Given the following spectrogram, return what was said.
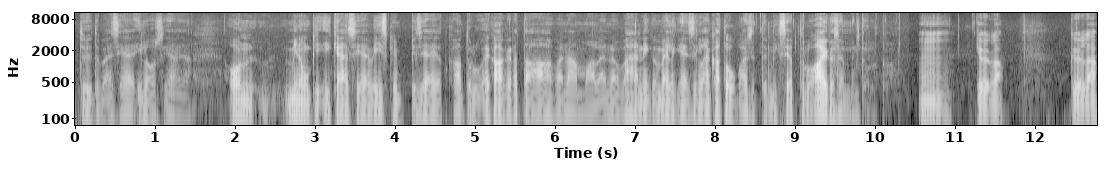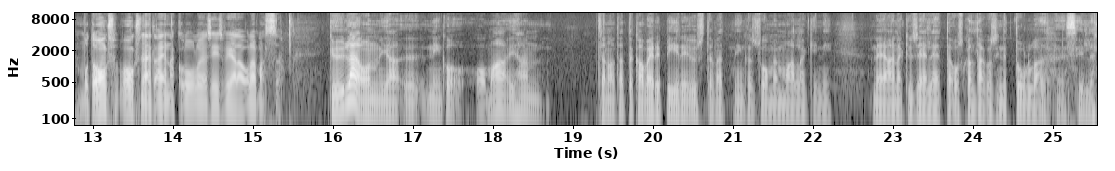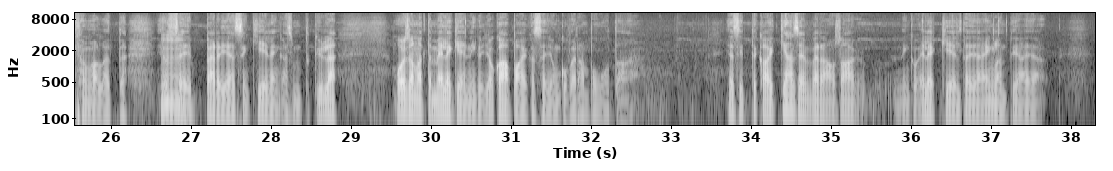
tyytyväisiä ja iloisia ja on minunkin ikäisiä viisikymppisiä, jotka on tullut eka kertaa Ahvenanmaalle ne on vähän niin kuin melkein sillä katuvaiset, että miksi ei ole tullut aikaisemmin tultua. Mm, kyllä, kyllä. Mutta onko näitä ennakkoluuloja siis vielä olemassa? Kyllä on ja niin oma ihan sanotaan, että kaveripiiri, ystävät niin Suomen maallakin, niin ne aina kyselee, että uskaltaako sinne tulla sillä tavalla, että jos mm. ei pärjää sen kielen kanssa. Mutta kyllä voi sanoa, että melkein niin joka paikassa jonkun verran puhutaan. Ja sitten kaikkihan sen verran osaa niin elekieltä ja englantia ja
